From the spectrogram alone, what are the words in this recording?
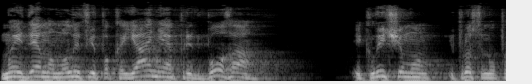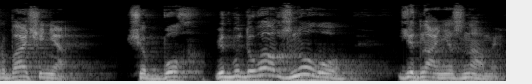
ми йдемо в молитві покаяння пред Бога і кличемо і просимо пробачення, щоб Бог відбудував знову єднання з нами.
